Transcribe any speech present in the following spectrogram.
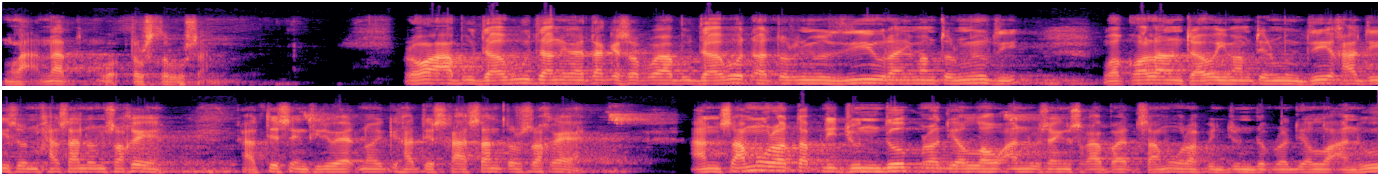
nglaknat kok terus-terusan Rawa Abu Dawud dan ngatake sapa Abu Dawud atur Tirmidzi lan Imam Tirmidzi wa qala dawu Imam Tirmidzi hadisun hasanun sahih. Hadis yang diriwayatno iki hadis hasan terus sahih. An Samurah bin Jundub radhiyallahu anhu saing sahabat Samurah bin Jundub radhiyallahu anhu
